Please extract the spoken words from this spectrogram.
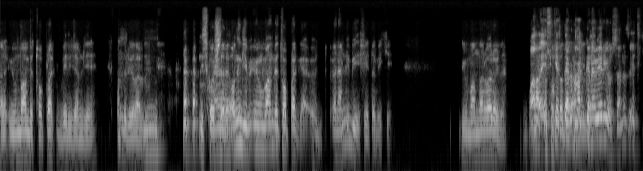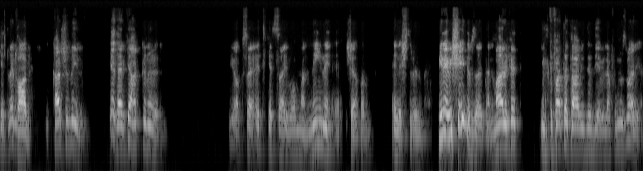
Sana ünvan ve toprak vereceğim diye kandırıyorlardı. Hmm. İskoçları. Onun gibi ünvan ve toprak ya, ö- önemli bir şey tabii ki. Ünvanlar var öyle. Valla etiketlerin hakkını var. veriyorsanız etiketler Tabii. karşı değilim. Yeter ki hakkını verin. Yoksa etiket sahibi olman neyini şey yapalım, eleştirelim. Yine bir şeydir zaten. Marifet iltifata tabidir diye bir lafımız var ya.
